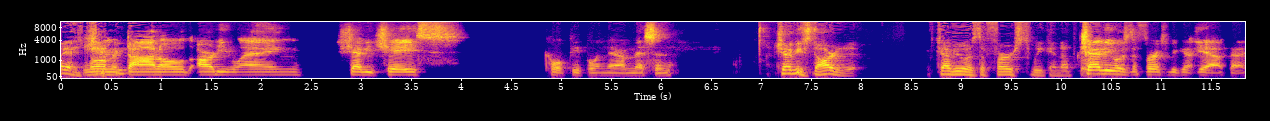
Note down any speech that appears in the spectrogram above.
yeah, Norm Chevy- Macdonald, Artie Lange, Chevy Chase. Couple people in there I'm missing. Chevy started it. Chevy was the first weekend update. Chevy was the first weekend. Yeah, okay,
